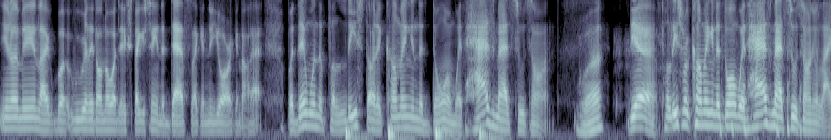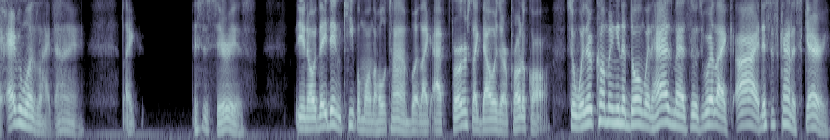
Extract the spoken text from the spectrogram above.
you know what I mean? Like, but we really don't know what to expect. You're seeing the deaths like in New York and all that. But then when the police started coming in the dorm with hazmat suits on, What? yeah, police were coming in the dorm with hazmat suits on. You're like, everyone's like, dang, like, this is serious. You know, they didn't keep them on the whole time, but like at first, like that was their protocol. So when they're coming in the dorm with hazmat suits, we're like, all right, this is kind of scary.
